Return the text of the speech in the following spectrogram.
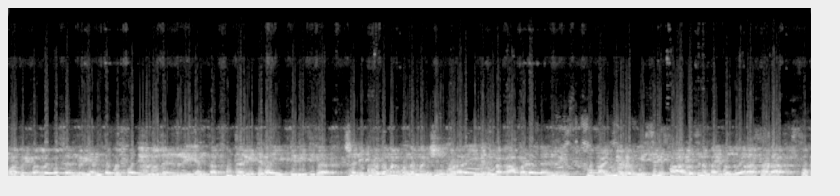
మా ప్రియ పరలోక తండ్రి ఎంత గొప్ప దేవుడు తండ్రి ఎంత అద్భుత రీతిగా ఇట్టి రీతిగా చనిపోదాం అనుకున్న మనిషిని కూడా ఈ విధంగా కాపాడావు తండ్రి. ఒక అన్యుడు విసిరి పారేసిన బైబిల్ ద్వారా కూడా ఒక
